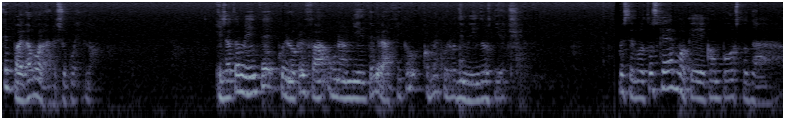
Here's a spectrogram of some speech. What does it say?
e poi lavorare su quello. Esattamente quello che fa un ambiente grafico come quello di Windows 10. Questo è il vostro schermo che è composto da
